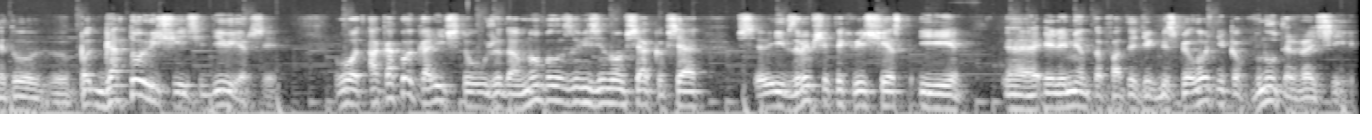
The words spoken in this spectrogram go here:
эту э, готовящиеся диверсии. Вот. А какое количество уже давно было завезено всяко, вся, и взрывчатых веществ, и э, элементов от этих беспилотников внутрь России.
